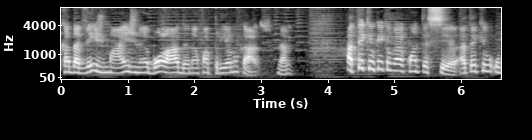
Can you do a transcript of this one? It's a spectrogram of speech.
cada vez mais né, bolada né, com a Priya no caso. Né? Até que o que, que vai acontecer? Até que o,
